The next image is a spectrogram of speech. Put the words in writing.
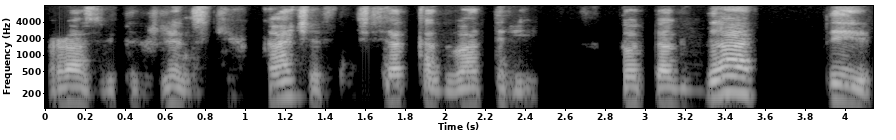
развитых женских качеств, десятка два-три, то тогда ты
